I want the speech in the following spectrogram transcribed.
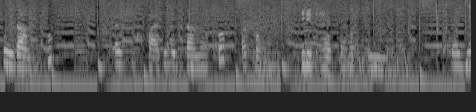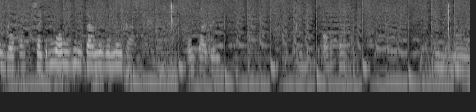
ผู้ติดตามปึ๊บไอ้ขวาที่ผู้ติดตามนี่ยปึ๊บแล้วกด edit tag นะครับอืมในที่เราใส่จำนวนผู้ติดตามนี่คนเล่นกันผมใส่เป็นอาเอ หนึ่งหมื่น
